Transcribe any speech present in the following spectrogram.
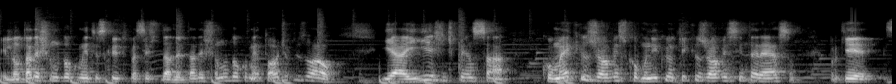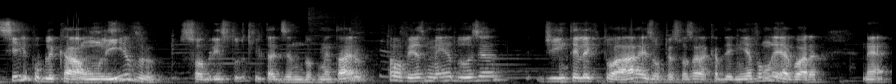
ele não está deixando um documento escrito para ser estudado, ele está deixando um documento audiovisual. E aí a gente pensar como é que os jovens comunicam e o que, que os jovens se interessam. Porque se ele publicar um livro sobre isso tudo que ele está dizendo no documentário, talvez meia dúzia de intelectuais ou pessoas da academia vão ler agora, né?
